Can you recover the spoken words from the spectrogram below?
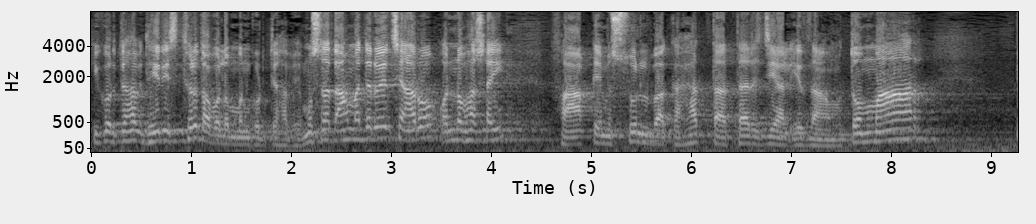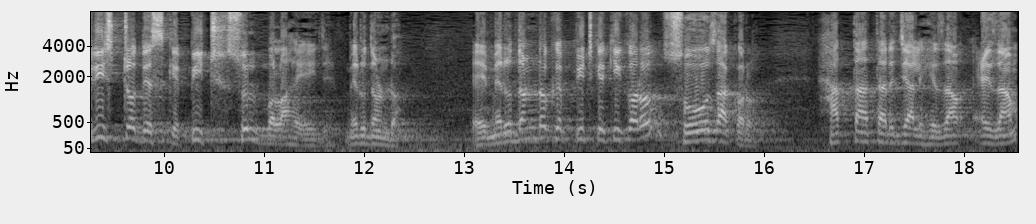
কি করতে হবে? ধীর স্থিরতা অবলম্বন করতে হবে। মুসনাদ আহমদে রয়েছে আরও অন্য ভাষায়। ফাকিম সুলবাকা হাত্তা তারজিয়াল ইজাম তোমার পিঠ সুলভ বলা হয় এই যে, মেরুদণ্ড। এই মেরুদণ্ডকে পিঠকে কি করো? সোজা করো। হাত্তা তার জাল হেজাম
